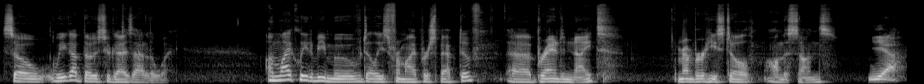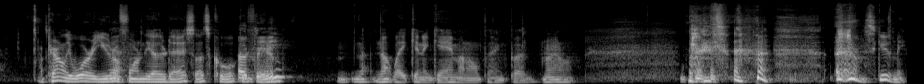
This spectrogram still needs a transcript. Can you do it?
So we got those two guys out of the way. Unlikely to be moved, at least from my perspective. Uh, Brandon Knight, remember he's still on the Suns. Yeah. Apparently wore a uniform the other day, so that's cool. Oh, Good for did him. he? Not, not like in a game, I don't think, but I don't. Excuse me.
